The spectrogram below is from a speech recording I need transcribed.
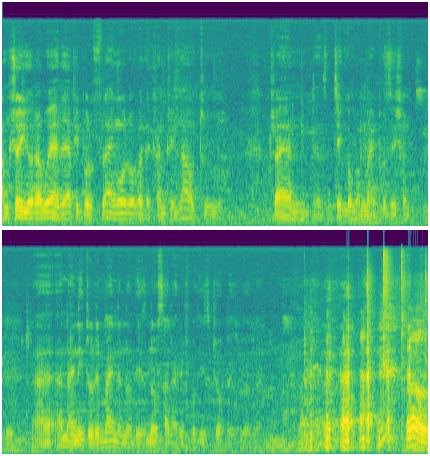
I'm sure you're aware there are people flying all over the country now to try and uh, take over my position. Uh, and I need to remind them that there's no salary for this job as well. well,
